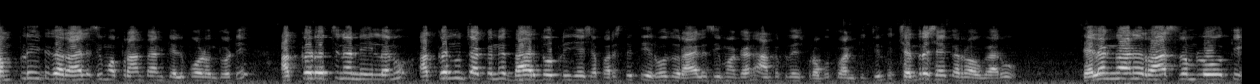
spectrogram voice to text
కంప్లీట్గా రాయలసీమ ప్రాంతానికి వెళ్ళిపోవడం అక్కడొచ్చిన అక్కడ వచ్చిన నీళ్ళను అక్కడి నుంచి అక్కడనే దారి దోపిడీ చేసే పరిస్థితి ఈరోజు రాయలసీమ కానీ ఆంధ్రప్రదేశ్ ప్రభుత్వానికి ఇచ్చింది. చంద్రశేఖరరావు గారు తెలంగాణ రాష్ట్రంలోకి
